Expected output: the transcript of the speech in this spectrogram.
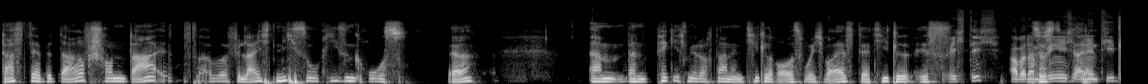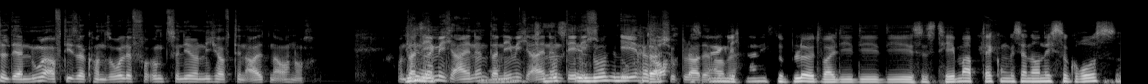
dass der Bedarf schon da ist, aber vielleicht nicht so riesengroß. Ja, ähm, dann pick ich mir doch da einen Titel raus, wo ich weiß, der Titel ist. Richtig, aber dann bringe ich einen Titel, der nur auf dieser Konsole funktioniert und nicht auf den alten auch noch. Und dann nehme ich einen, dann nehme ich einen, den ich eh in der Schublade habe. eigentlich gar nicht so blöd, weil die, die, die Systemabdeckung ist ja noch nicht so groß.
